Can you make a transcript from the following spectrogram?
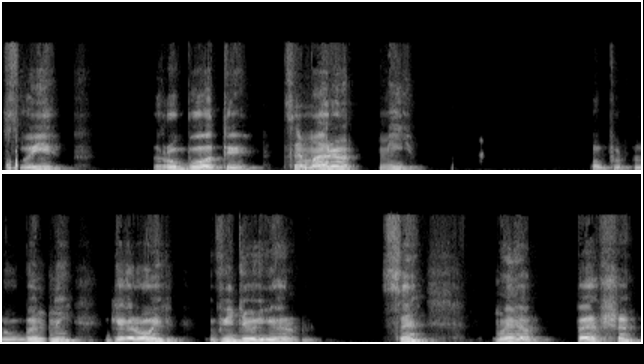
свої роботи. Це Маріо, мій улюблений герой відеоігр. Це моя перша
